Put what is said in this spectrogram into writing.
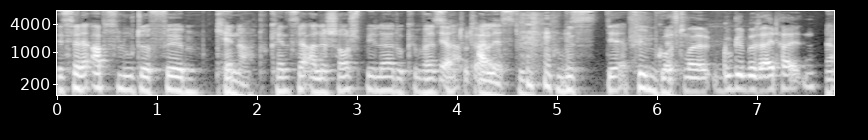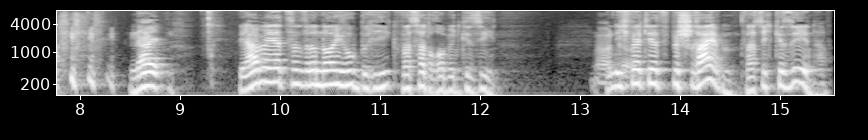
bist ja der absolute Filmkenner. Du kennst ja alle Schauspieler, du weißt ja, Ja, alles. Du, du bist der Filmgott. Erstmal Google bereithalten. Nein. Wir haben ja jetzt unsere neue Rubrik, was hat Robin gesehen? Oh Und ich werde jetzt beschreiben, was ich gesehen habe.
